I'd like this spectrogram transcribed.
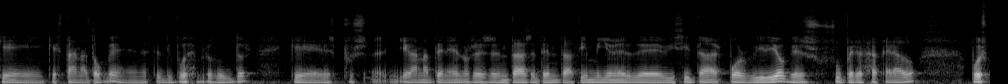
que, están a tope en este tipo de productos, que pues, llegan a tener, no sé, 60, 70, 100 millones de visitas por vídeo, que es súper exagerado, pues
